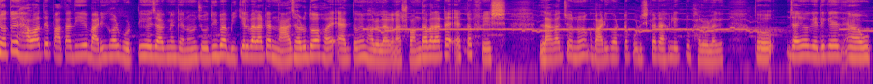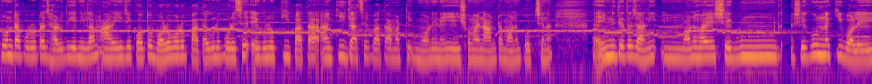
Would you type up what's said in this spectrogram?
যতই হাওয়াতে পাতা দিয়ে বাড়িঘর ভর্তি হয়ে যাক না কেন, যদি বা বিকেল বেলাটা না ঝাড়ু দেওয়া হয়, একদমই ভালো লাগে না। সন্ধ্যাবেলাটা একটা ফ্রেশ লাগার জন্য বাড়িঘরটা পরিষ্কার রাখলে একটু ভালো লাগে। তো যাই হোক, এদিকে উঠোনটা পুরোটা ঝাড়ু দিয়ে নিলাম। আর এই যে কত বড় বড় পাতাগুলো পড়েছে, এগুলো কি পাতা কি গাছের পাতা আমার ঠিক মনে নেই, এই সময় নামটা মনে পড়ছে না। এমনিতে তো জানি মনে হয় সেগুন সেগুন না কি বলে এই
